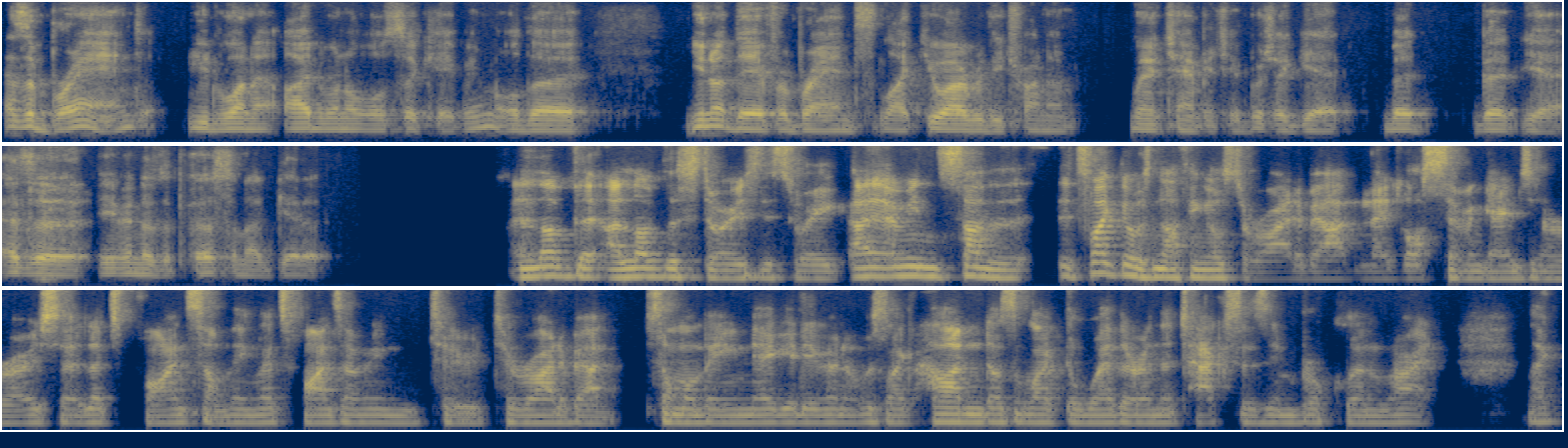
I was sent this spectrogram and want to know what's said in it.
as a brand, you'd want to. I'd want to also keep him, although you're not there for brands. Like you are really trying to win a championship, which I get. But but yeah, as a even as a person, I'd get it. I love the I love the stories this week. I, I mean, some of the, it's like there was nothing else to write about, and they'd lost seven games in a row. So let's find something. Let's find something to to write about someone being negative. And it was like Harden doesn't like the weather and the taxes in Brooklyn, right? Like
